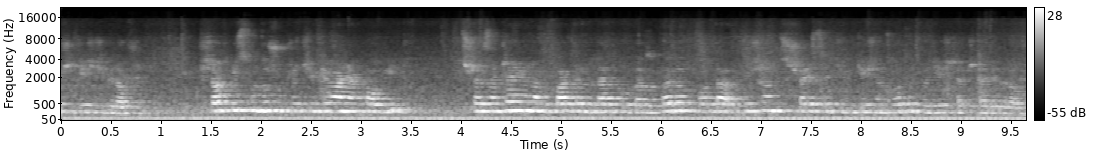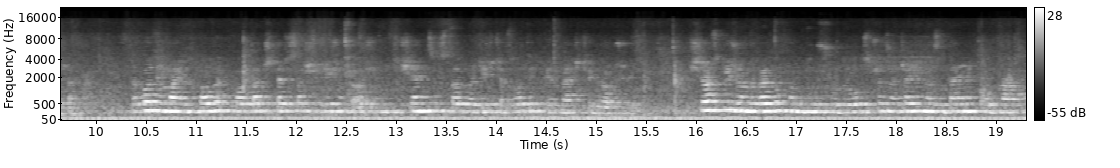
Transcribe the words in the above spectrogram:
30 groszy. Środki z Funduszu Przeciwdziałania COVID z przeznaczeniem na wypłatę dodatku gazowego kwota 1690 zł 24 grosze. Dochody majątkowe kwota 468 120 zł 15 groszy. Środki Rządowego Funduszu Dróg z przeznaczeniem na zadanie pod nazwą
